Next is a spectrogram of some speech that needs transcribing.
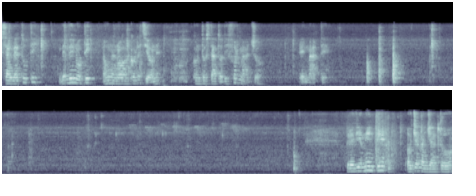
Salve a tutti, benvenuti a una nuova colazione con tostato di formaggio e mate. Previamente ho già mangiato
